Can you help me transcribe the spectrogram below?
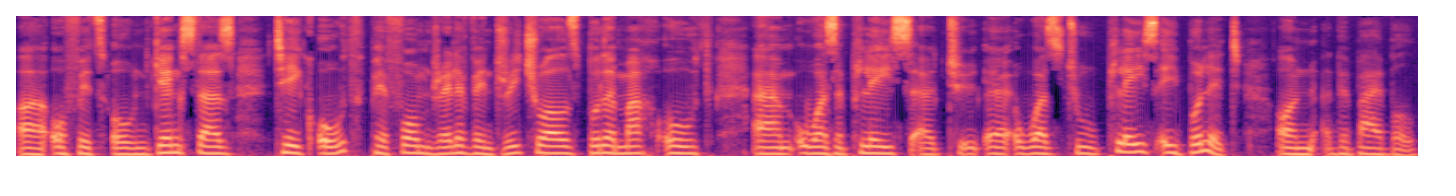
uh, of its own. Gangsters take oath, perform relevant rituals. Bulemach oath um, was a place uh, to was to place a bullet on the Bible.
